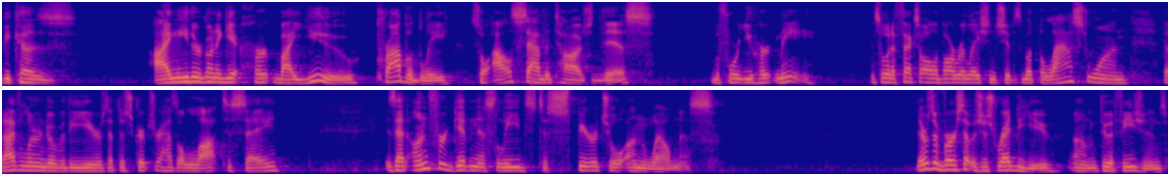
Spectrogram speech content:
because I'm either going to get hurt by you, probably, so I'll sabotage this before you hurt me. And so it affects all of our relationships. But the last one that I've learned over the years that the scripture has a lot to say is that unforgiveness leads to spiritual unwellness. There's a verse that was just read to you um, through Ephesians.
